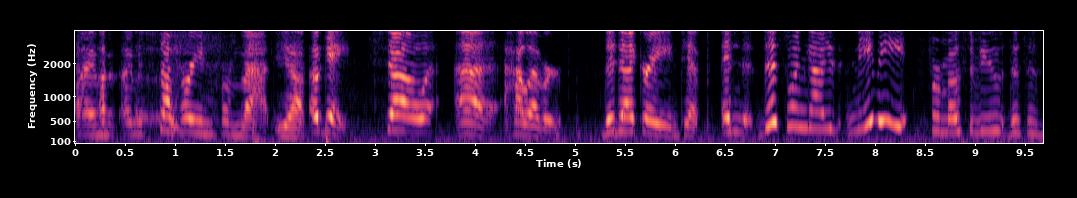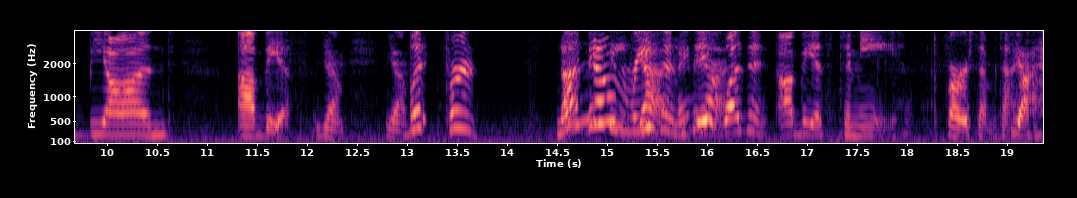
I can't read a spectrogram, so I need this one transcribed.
I'm I'm suffering from that. yeah. Okay, so uh however, the decorating tip. And this one guys, maybe for most of you this is beyond obvious. Yeah. Yeah. But for Not unknown maybe. Yeah, reasons maybe it not. wasn't obvious to me for some time. Yeah.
